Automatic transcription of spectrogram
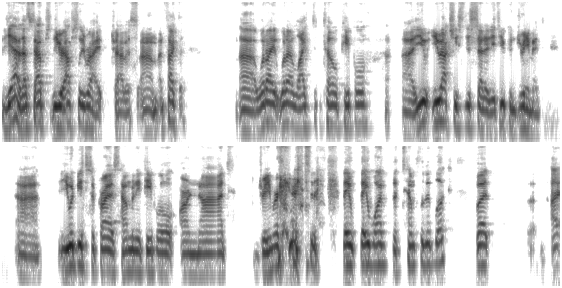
Yeah, that's absolutely you're absolutely right, Travis. Um, in fact, uh, what I what I like to tell people, uh, you you actually just said it. If you can dream it, uh, you would be surprised how many people are not dreamers. they they want the templated look, but I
